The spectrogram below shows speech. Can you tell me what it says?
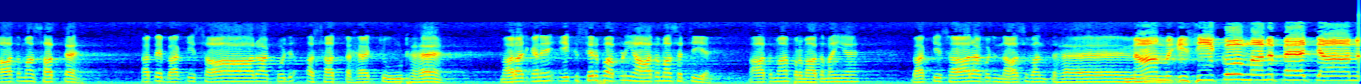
ਆਤਮਾ ਸਤ ਹੈ ਅਤੇ ਬਾਕੀ ਸਾਰਾ ਕੁਝ ਅਸਤ ਹੈ ਝੂਠ ਹੈ। ਮਹਾਰਾਜ ਕਹਿੰਦੇ ਇੱਕ ਸਿਰਫ ਆਪਣੀ ਆਤਮਾ ਸੱਚੀ ਹੈ। ਆਤਮਾ ਪਰਮਾਤਮਾ ਹੀ ਹੈ। ਬਾਕੀ ਸਾਰਾ ਕੁਝ ਨਾਸਵੰਤ ਹੈ। ਨਾਮ ਇਸੀ ਕੋ ਮਨ ਪਹਿਚਾਨ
